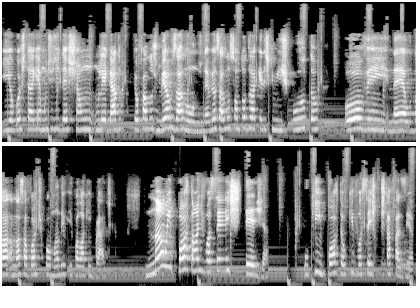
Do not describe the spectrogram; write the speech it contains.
e eu gostaria muito de deixar um, um, legado que eu falo os meus alunos, né? Meus alunos são todos aqueles que me escutam, ouvem né, a nossa voz de comando e, e colocam em prática. Não importa onde você esteja, o que importa é o que você está fazendo.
